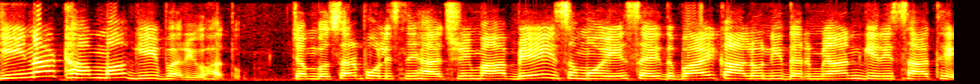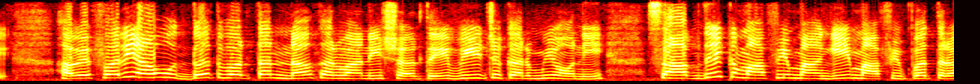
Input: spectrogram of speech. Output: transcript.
ઘીના ઠામમાં ઘી ભર્યું હતું. જંબુસર પોલીસની હાજરીમાં બે ઇસમોએ સૈદભાઈ કાલુની દરમિયાનગીરી સાથે હવે ફરી આવું ઉદ્ધત વર્તન ન કરવાની શરતે વીજ કર્મીઓની શાબ્દિક માફી માંગી માફીપત્ર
